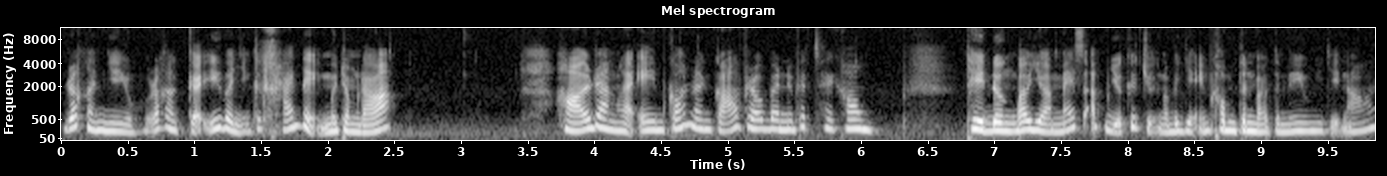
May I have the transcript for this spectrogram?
rất là nhiều, rất là kỹ về những cái khái niệm ở trong đó. Hỏi rằng là em có nên có friend with benefit hay không? Thì đừng bao giờ mess up giữa cái chuyện là bây giờ em không tin vào tình yêu như chị nói.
